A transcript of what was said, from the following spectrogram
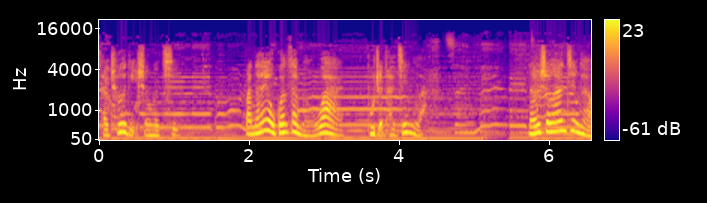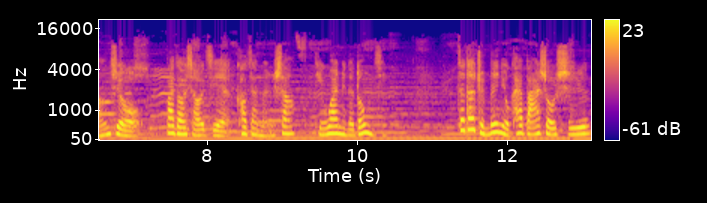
才彻底生了气，把男友关在门外，不准他进来。男生安静良久，霸道小姐靠在门上听外面的动静。在他准备扭开把手时，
